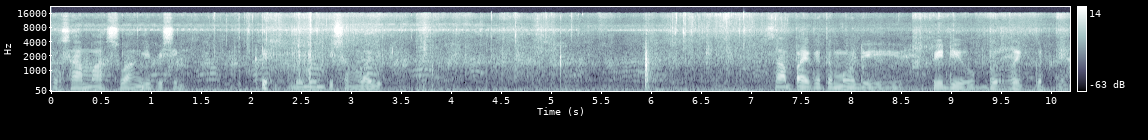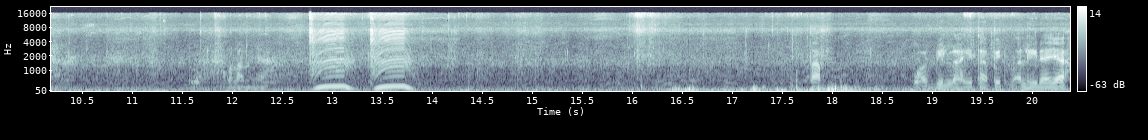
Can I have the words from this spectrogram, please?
bersama Suanggi Fishing ih ada pisang lagi sampai ketemu di video berikutnya. Tuh kolamnya. Tetap. Wabillahi taufiq wal hidayah.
